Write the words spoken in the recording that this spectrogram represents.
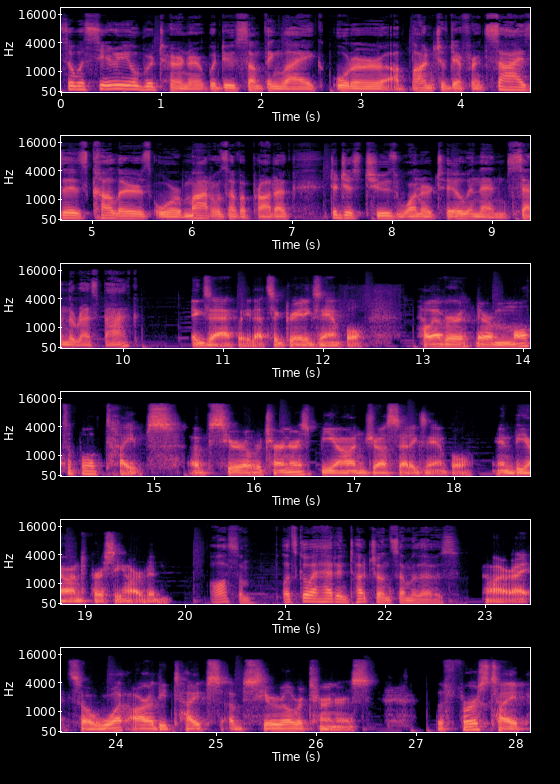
So, a serial returner would do something like order a bunch of different sizes, colors, or models of a product to just choose one or two and then send the rest back? Exactly. That's a great example. However, there are multiple types of serial returners beyond just that example and beyond Percy Harvin. Awesome. Let's go ahead and touch on some of those. All right. So, what are the types of serial returners? The first type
